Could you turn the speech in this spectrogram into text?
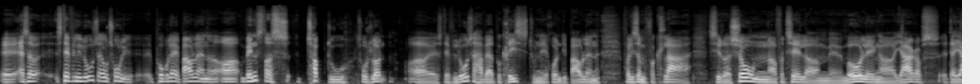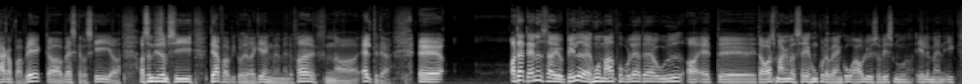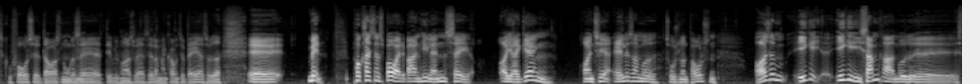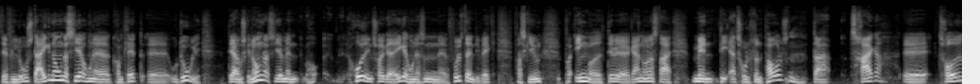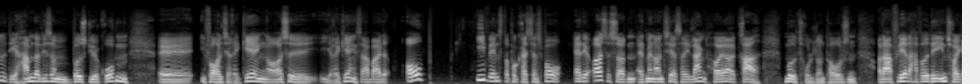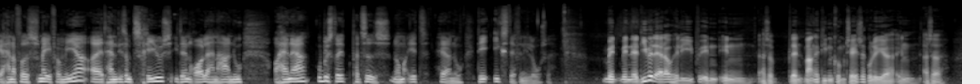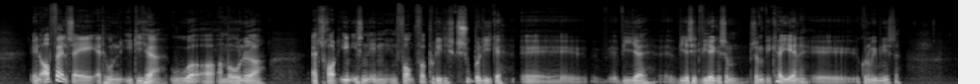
Øh, altså, Stephanie Lose er utrolig populær i baglandet, og Venstres topduo, Troels Lund og øh, Steffen Lose har været på krigsturné rundt i baglandet for ligesom at forklare situationen og fortælle om øh, målinger, og Jacobs, da Jakob var væk, og hvad skal der ske, og, og sådan ligesom sige, derfor er vi gået i regering med Mette Frederiksen og alt det der. Øh, og der dannede sig jo et billede af, at hun var meget populær derude, og at øh, der var også mange, der sagde, at hun kunne da være en god afløser, hvis nu Ellemann ikke skulle fortsætte. Der var også nogen, der mm. sagde, at det ville hun også være, selvom man kommer tilbage osv. Øh, men på Christiansborg er det bare en helt anden sag, og i regeringen orienterer alle sig mod Troels Lund Poulsen. Også ikke, ikke i samme grad mod øh, Stefan Lose. Der er ikke nogen, der siger, at hun er komplet øh, udulig. Det er der måske nogen, der siger, men hovedindtrykket er ikke, at hun er sådan øh, fuldstændig væk fra skiven. På ingen måde. Det vil jeg gerne understrege. Men det er Troels Lund Poulsen, der trækker øh, trådene. Det er ham, der ligesom både styrer gruppen øh, i forhold til regeringen og også i regeringsarbejdet. Og i Venstre på Christiansborg er det også sådan, at man orienterer sig i langt højere grad mod Troels Lund Poulsen. Og der er flere, der har fået det indtryk, at han har fået smag for mere, og at han ligesom trives i den rolle, han har nu. Og han er ubestridt partiets nummer et her nu. Det er ikke Stephanie Lose. Men, men alligevel er der jo, Helib, en, en, altså blandt mange af dine kommentatorkolleger, en, altså, en opfattelse af, at hun i de her uger og, og måneder er trådt ind i sådan en, en form for politisk superliga øh, via, via sit virke som, som vikarierende øh, økonomiminister.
